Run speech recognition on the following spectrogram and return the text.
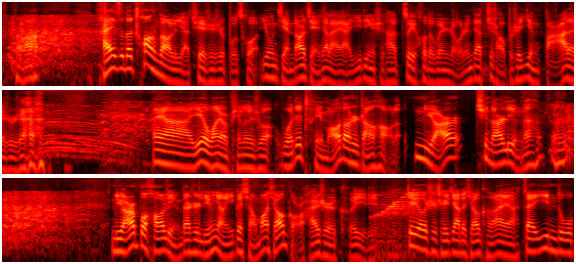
啊，孩子的创造力啊，确实是不错。用剪刀剪下来呀，一定是他最后的温柔。人家至少不是硬拔的，是不是？哎呀，也有网友评论说：“我这腿毛倒是长好了，女儿去哪儿领呢？” 女儿不好领，但是领养一个小猫小狗还是可以的。这又是谁家的小可爱呀？在印度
